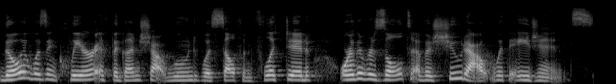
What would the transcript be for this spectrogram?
though it wasn't clear if the gunshot wound was self inflicted or the result of a shootout with agents.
